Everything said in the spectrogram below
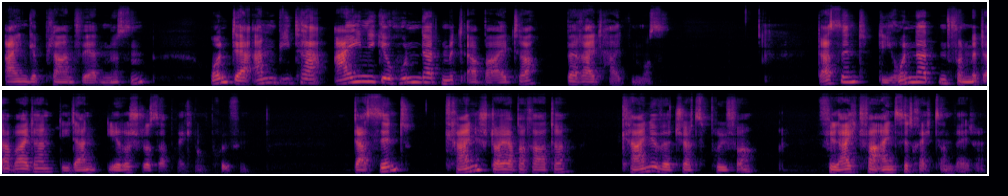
eingeplant werden müssen und der Anbieter einige hundert Mitarbeiter bereithalten muss. Das sind die Hunderten von Mitarbeitern, die dann ihre Schlussabrechnung prüfen. Das sind keine Steuerberater, keine Wirtschaftsprüfer, vielleicht vereinzelt Rechtsanwälte.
